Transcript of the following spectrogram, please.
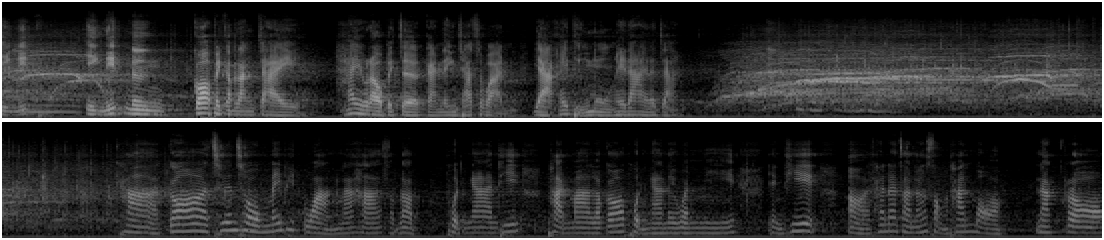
อีกนิดอีกนิดนึงก็เป็นกำลังใจให้เราไปเจอกันในชิงช้าสวรรค์อยากให้ถึงมงให้ได้นะจ๊ะค่ะก็ชื่นชมไม่ผิดหวังนะคะสำหรับผลงานที่ผ่านมาแล้วก็ผลงานในวันนี้ อย่างที่ท่านอาจารย์ทั้งสองท่านบอกนักร้อง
